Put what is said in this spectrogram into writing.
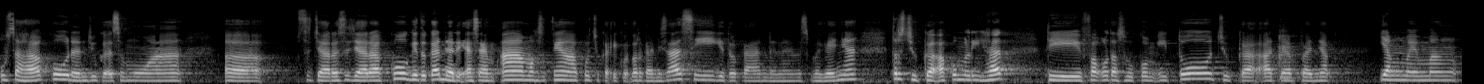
usahaku dan juga semua eh, sejarah-sejarahku gitu kan dari SMA maksudnya aku juga ikut organisasi gitu kan dan lain sebagainya. Terus juga aku melihat di Fakultas Hukum itu juga ada banyak yang memang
